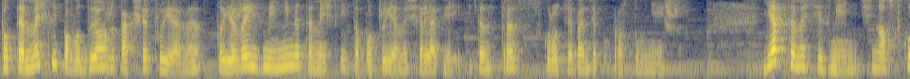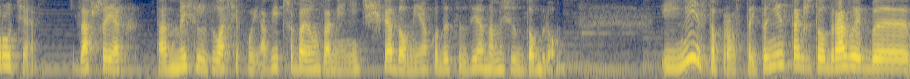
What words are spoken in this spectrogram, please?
to te myśli powodują, że tak się czujemy, to jeżeli zmienimy te myśli, to poczujemy się lepiej i ten stres w skrócie będzie po prostu mniejszy. Jak te myśli zmienić? No w skrócie, zawsze jak ta myśl zła się pojawi, trzeba ją zamienić świadomie jako decyzję na myśl dobrą. I nie jest to proste. I to nie jest tak, że to od razu jakby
